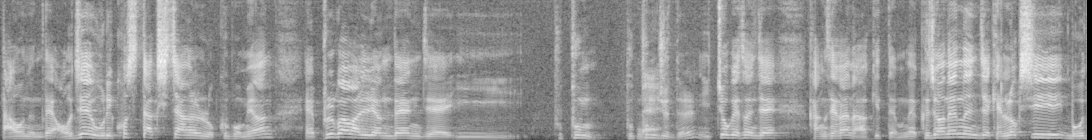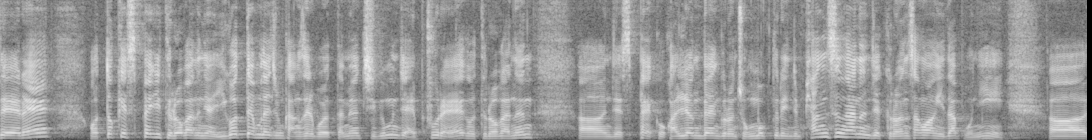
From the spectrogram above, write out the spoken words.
나오는데 어제 우리 코스닥 시장을 놓고 보면 애플과 관련된 이제 이 부품 부품주들 이쪽에서 이제 강세가 나왔기 때문에 그 전에는 이제 갤럭시 모델에 어떻게 스펙이 들어가느냐 이것 때문에 좀 강세를 보였다면 지금은 이제 애플에 그 들어가는 어 이제 스펙 그 관련된 그런 종목들이 좀 편승하는 이제 그런 상황이다 보니 어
